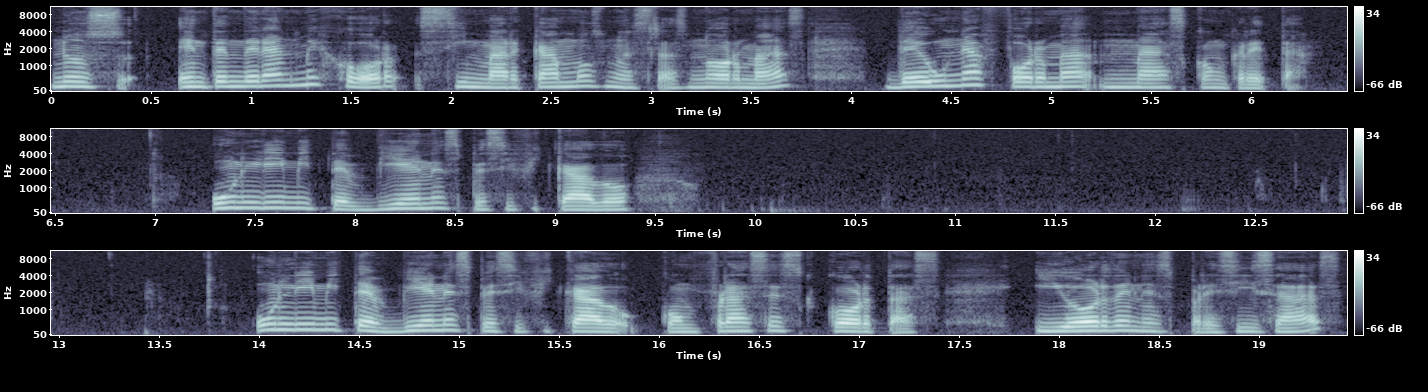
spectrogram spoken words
nos entenderán mejor si marcamos nuestras normas de una forma más concreta. Un límite bien especificado, un límite bien especificado con frases cortas y órdenes precisas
